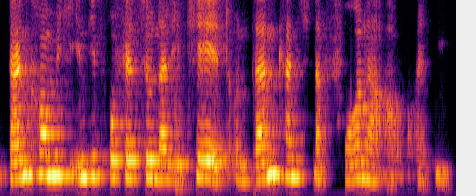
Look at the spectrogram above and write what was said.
dann komme ich in die Professionalität und dann kann ich nach vorne arbeiten.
